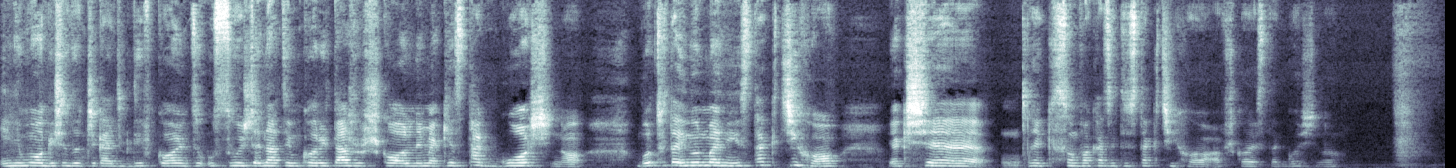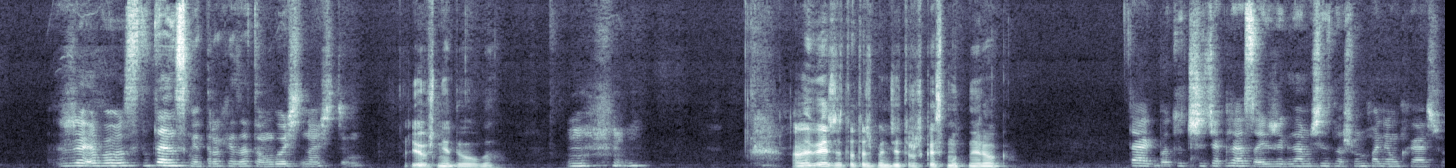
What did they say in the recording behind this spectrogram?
I nie mogę się doczekać, gdy w końcu usłyszę na tym korytarzu szkolnym, jak jest tak głośno. Bo tutaj normalnie jest tak cicho. Jak się. Jak są wakacje, to jest tak cicho, a w szkole jest tak głośno. Że po prostu tęsknię trochę za tą głośnością. Już niedługo. Ale wiesz, że to też będzie troszkę smutny rok. Tak, bo to trzecia klasa i żegnamy się z naszą panią Kasią.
